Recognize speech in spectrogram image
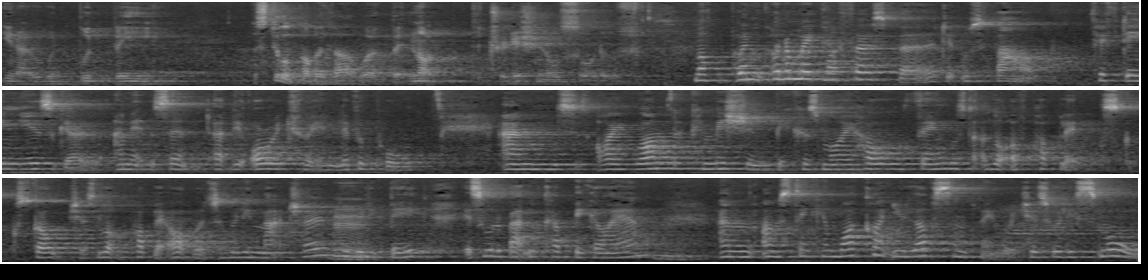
you know would, would be still a public artwork, but not the traditional sort of? My, when, when I made my first bird, it was about 15 years ago, and it was at the Oratory in Liverpool and I won the commission because my whole thing was that a lot of public sculptures, a lot of public artworks are really macho, mm. really big. It's all about look how big I am. Mm. And I was thinking, why can't you love something which is really small?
